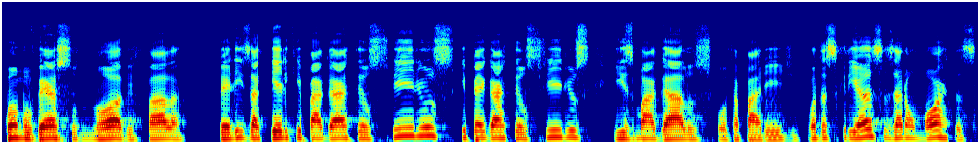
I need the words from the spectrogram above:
Como o verso 9 fala: Feliz aquele que pagar teus filhos, que pegar teus filhos e esmagá-los contra a parede. Quando as crianças eram mortas,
